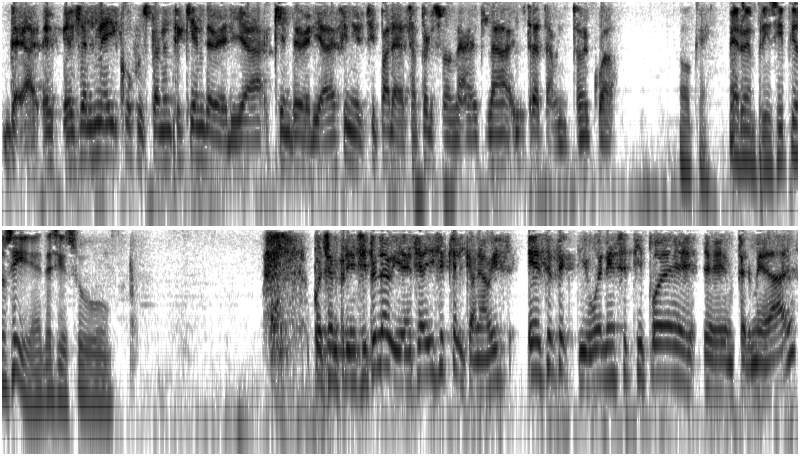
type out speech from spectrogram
de- es el médico justamente quien debería, quien debería definir si para esa persona es la, el tratamiento adecuado. Ok. Pero en principio sí, es decir, su... Pues en principio la evidencia dice que el cannabis es efectivo en ese tipo de, de enfermedades.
